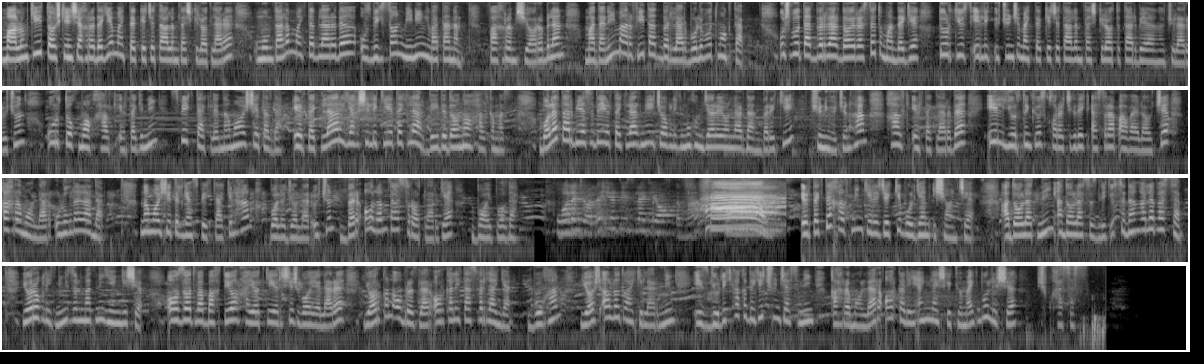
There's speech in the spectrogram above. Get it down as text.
ma'lumki toshkent shahridagi maktabgacha ta'lim tashkilotlari umumta'lim maktablarida o'zbekiston mening vatanim faxrim shiori bilan madaniy ma'rifiy tadbirlar bo'lib o'tmoqda. Ushbu tadbirlar doirasida tumandagi to'rt yuz ellik uchinchi maktabgacha ta'lim tashkiloti tarbiyalanuvchilari uchun ur to'qmoq xalq ertagining spektakli namoyish etildi. Ertaklar yaxshilikka yetaklar deydi dono xalqimiz. Bola tarbiyasida ertaklar nechog'lik muhim jarayonlardan biriki shuning uchun ham xalq ertaklarida el yurtni ko'z qorachigidek asrab avaylovchi qahramonlar ulug'lanadi. Namoyish etilgan spektakl ham bolajonlar uchun bir olam taassurotlarga boy bo'ldi. Bolajonlar ertak sizlarga yoqdimi? Ha ertakda xalqning kelajakka bo'lgan ishonchi adolatning adolatsizlik ustidan g'alabasi yorug'likning zulmatni yengishi ozod va baxtiyor hayotga erishish g'oyalari yorqin obrazlar orqali tasvirlangan. Bu ham yosh avlod vakillarining ezgulik haqidagi tushunchasining qahramonlar orqali anglashga ko'mak bo'lishi shubhasiz.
